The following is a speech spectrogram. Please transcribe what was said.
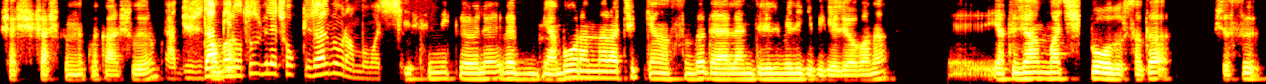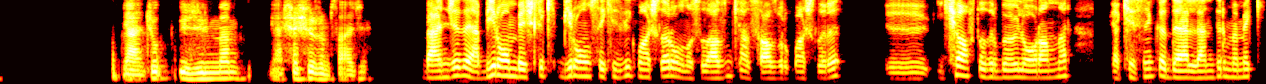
şaş- şaşkınlıkla karşılıyorum. Ya düzden Ama- 1.30 bile çok güzel bir oran bu maç için. Kesinlikle öyle ve yani bu oranlar açıkken aslında değerlendirilmeli gibi geliyor bana. E, yatacağım maç bu olursa da açıkçası yani çok üzülmem, yani şaşırırım sadece. Bence de ya 1.15'lik 1.18'lik maçlar olması lazımken Salzburg maçları e, iki haftadır böyle oranlar ya kesinlikle değerlendirmemek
